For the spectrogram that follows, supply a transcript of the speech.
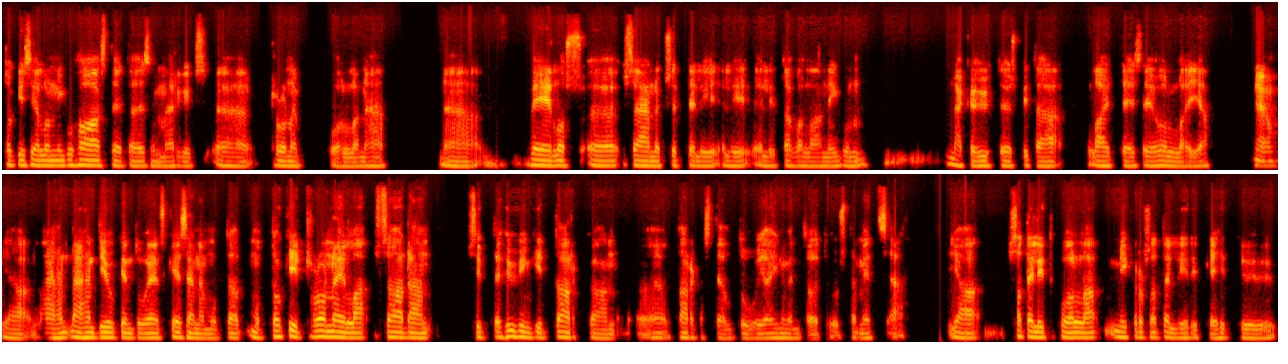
toki siellä on niin kuin haasteita esimerkiksi drone-puolella nämä, nämä VLOS-säännökset, eli, eli, eli tavallaan niin kuin näköyhteys pitää laitteeseen olla ja, Joo. ja näähän, näähän tiukentuu ensi kesänä, mutta, mutta toki droneilla saadaan sitten hyvinkin tarkkaan äh, tarkasteltua ja inventoitua sitä metsää. Ja satelliittipuolella mikrosatelliitit kehittyy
